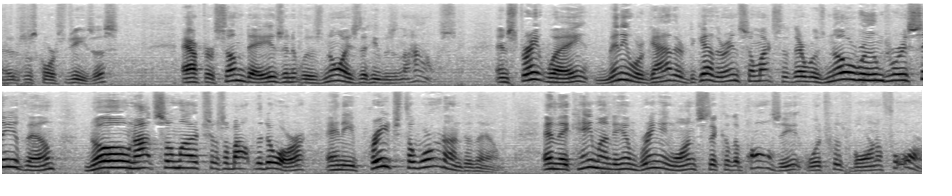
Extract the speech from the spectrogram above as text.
this was, of course, Jesus, after some days, and it was noise that he was in the house. And straightway many were gathered together, insomuch that there was no room to receive them, no, not so much as about the door. And he preached the word unto them. And they came unto him, bringing one sick of the palsy, which was born afore.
